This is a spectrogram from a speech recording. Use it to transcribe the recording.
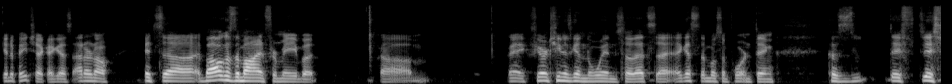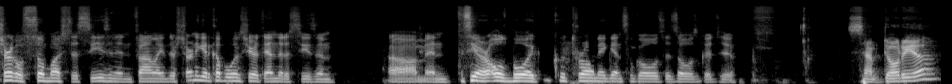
Get a paycheck, I guess. I don't know. It's uh it boggles the mind for me, but um hey, Fiorentina's getting the win, so that's uh, I guess the most important thing because they they struggled so much this season, and finally they're starting to get a couple wins here at the end of the season. Um, and to see our old boy Cutrone get some goals is always good too. Sampdoria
